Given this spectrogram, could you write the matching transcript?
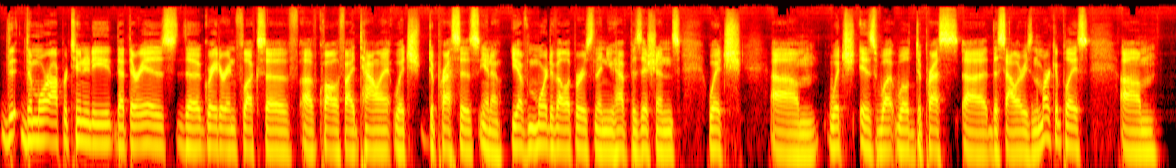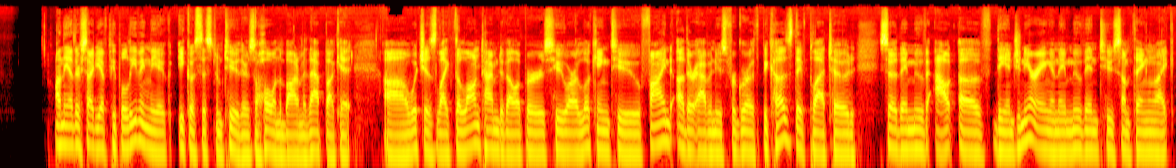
the, the more opportunity that there is the greater influx of of qualified talent which depresses you know you have more developers than you have positions which um, which is what will depress uh, the salaries in the marketplace um, on the other side, you have people leaving the ecosystem too. There's a hole in the bottom of that bucket, uh, which is like the longtime developers who are looking to find other avenues for growth because they've plateaued. So they move out of the engineering and they move into something like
